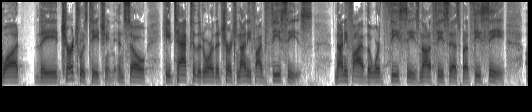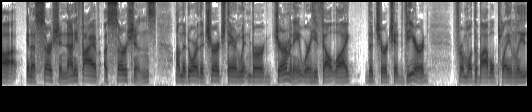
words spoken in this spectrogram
what the church was teaching. And so he tacked to the door of the church 95 theses. 95, the word theses, not a thesis, but a thesis, uh, an assertion, 95 assertions on the door of the church there in Wittenberg, Germany, where he felt like the church had veered from what the Bible plainly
